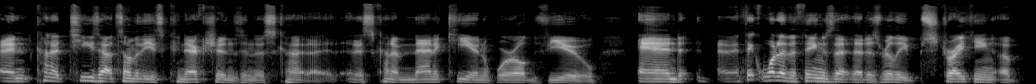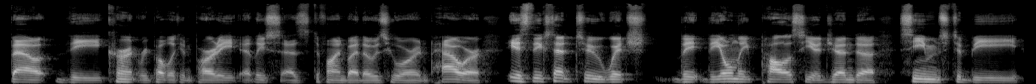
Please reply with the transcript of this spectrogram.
and kind of tease out some of these connections in this kind of this kind of Manichaean worldview. And I think one of the things that, that is really striking about the current Republican Party, at least as defined by those who are in power, is the extent to which the the only policy agenda seems to be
